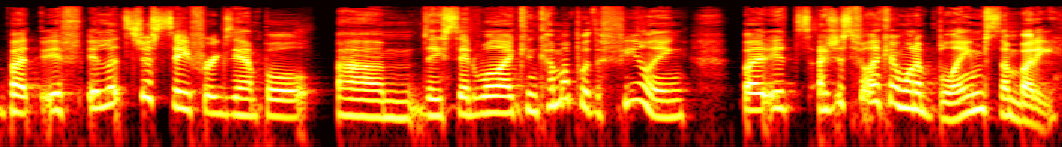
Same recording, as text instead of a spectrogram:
But if let's just say, for example, um, they said, "Well, I can come up with a feeling, but it's I just feel like I want to blame somebody,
